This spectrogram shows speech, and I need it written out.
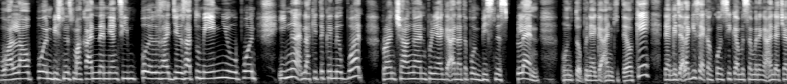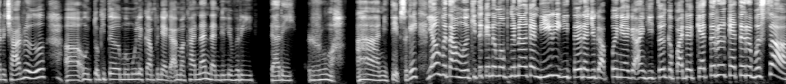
Walaupun bisnes makanan yang simple saja satu menu pun ingatlah kita kena buat rancangan perniagaan ataupun business plan untuk perniagaan kita okey dan kejap lagi saya akan kongsikan bersama dengan anda cara-cara uh, untuk kita memulakan perniagaan makanan dan delivery dari rumah Ah, ni tips okey. Yang pertama, kita kena memperkenalkan diri kita dan juga perniagaan kita kepada caterer-caterer besar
